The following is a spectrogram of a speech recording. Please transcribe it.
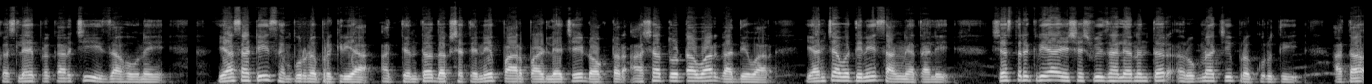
कसल्याही प्रकारची इजा होऊ नये. यासाठी संपूर्ण प्रक्रिया अत्यंत दक्षतेने पार पाडल्याचे डॉक्टर आशा तोटावार गादेवार यांच्या वतीने सांगण्यात आले. शस्त्रक्रिया यशस्वी झाल्यानंतर रुग्णाची प्रकृती आता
